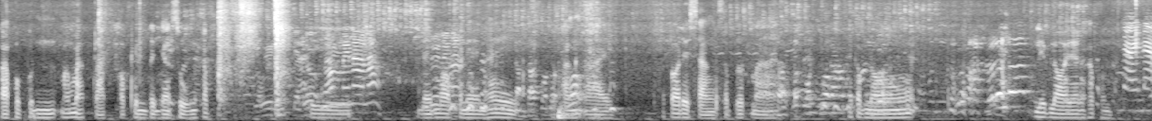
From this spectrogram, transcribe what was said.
กราบขอบคุณมาก ๆกราบขอบคุณเป็นอย่างสูงนะครับที่ไม่น่าน้ได้มอบคะแนนให้ทางน้องอาย แล้วก็ได้สั่งสับปะรถมาให้กับน้องเรียบร้อยแล้วนะครับผม นายนา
